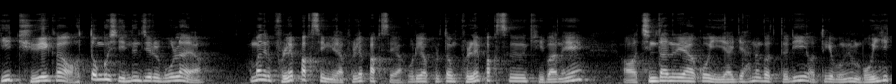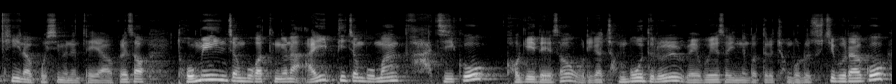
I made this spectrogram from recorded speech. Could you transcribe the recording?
이 뒤에가 어떤 것이 있는지를 몰라요. 한마디로 블랙박스입니다. 블랙박스야 우리가 보통 블랙박스 기반의 어, 진단을 하고 이야기하는 것들이 어떻게 보면 모이킹이라 보시면 돼요. 그래서 도메인 정보 같은 경우는 IP 정보만 가지고 거기에 대해서 우리가 정보들을 외부에서 있는 것들을 정보를 수집을 하고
